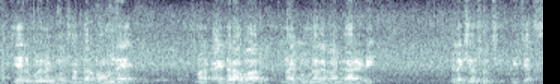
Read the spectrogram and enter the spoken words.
ఆ జైలు పోయినటువంటి సందర్భంలోనే మనకు హైదరాబాద్ మహబూబ్ నగర్ రంగారెడ్డి ఎలక్షన్స్ వచ్చి టీచర్స్.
